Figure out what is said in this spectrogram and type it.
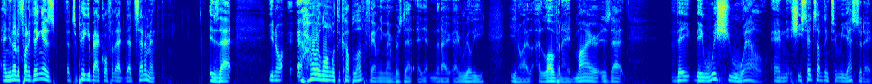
And you know, the funny thing is, uh, to piggyback off of that that sentiment, is that you know her along with a couple other family members that uh, that I, I really, you know, I, I love and I admire is that they they wish you well. And she said something to me yesterday,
